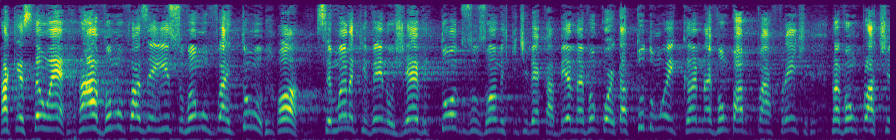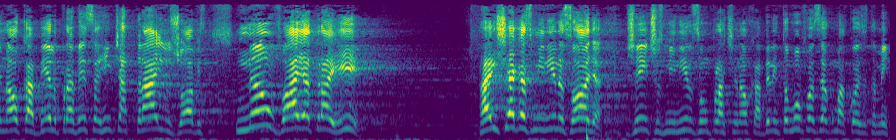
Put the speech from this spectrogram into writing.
A questão é, ah, vamos fazer isso, vamos, vai tudo. Ó, semana que vem no GEV, todos os homens que tiver cabelo, nós vamos cortar tudo moicano, nós vamos para frente, nós vamos platinar o cabelo para ver se a gente atrai os jovens. Não vai atrair. Aí chega as meninas, olha, gente, os meninos vão platinar o cabelo, então vamos fazer alguma coisa também.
